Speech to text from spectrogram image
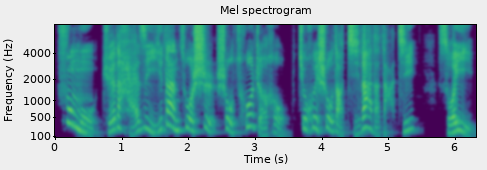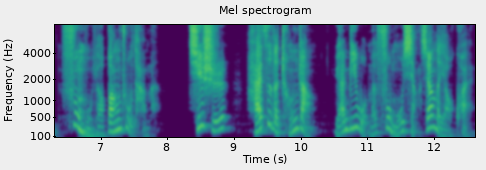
父母觉得孩子一旦做事受挫折后，就会受到极大的打击，所以父母要帮助他们。其实，孩子的成长。远比我们父母想象的要快。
